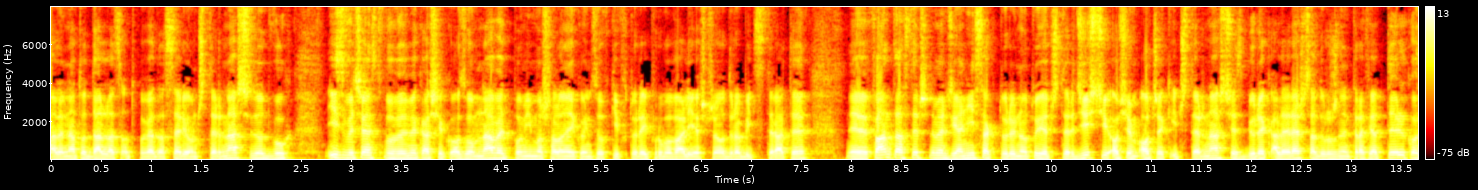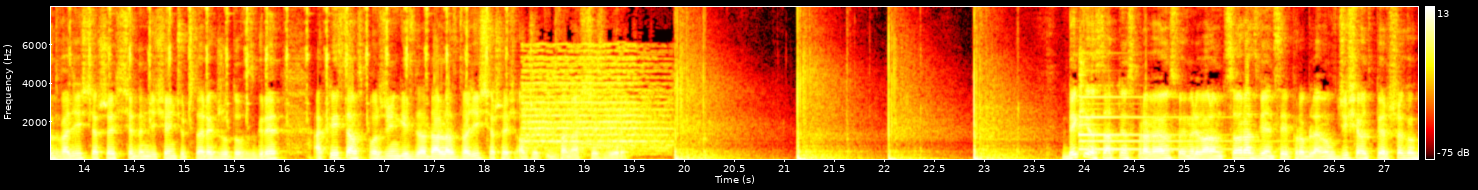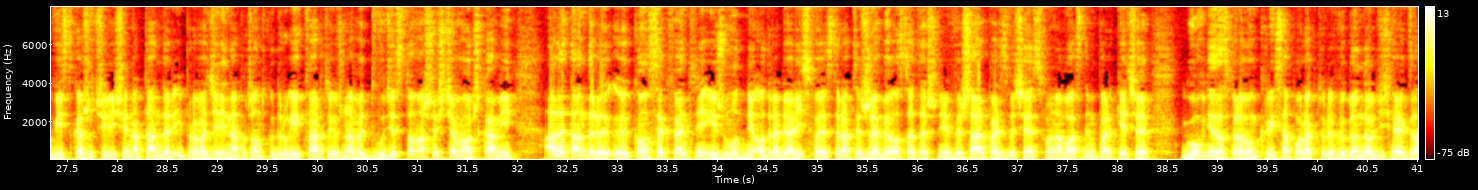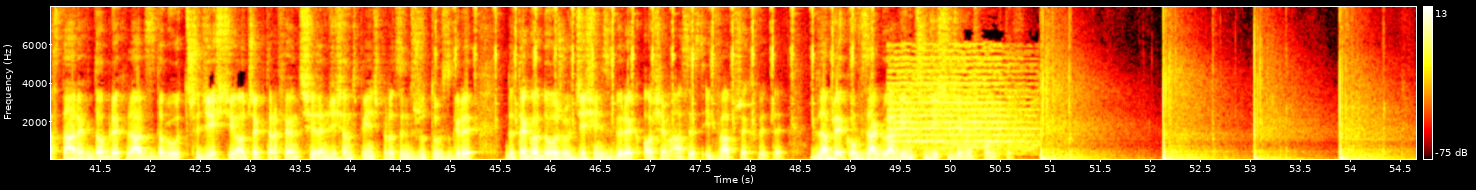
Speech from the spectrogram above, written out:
ale na to Dallas odpowiada serią 14 do 2 i zwycięstwo wymyka się kozłom nawet pomimo szalonej końcówki, w której próbowali jeszcze odrobić straty. E, fantastyczny mecz Janisa, który notuje 48 oczek i 14 zbiórek, ale reszta drużyny trafia tylko 26 74 rzutów z gry, a Kristaps Porzingis dla Dallas 26 oczek i 12 zbiórek. Byki ostatnio sprawiają swoim rywalom coraz więcej problemów. Dzisiaj od pierwszego gwizdka rzucili się na Thunder i prowadzili na początku drugiej kwarty już nawet 26 oczkami, ale Thunder y, konsekwentnie i żmudnie odrabiali swoje straty, żeby ostatecznie wyszarpać zwycięstwo na własnym parkiecie. Głównie za sprawą Chrisa Pola, który wyglądał dzisiaj jak za starych, dobrych lat, zdobył 30 oczek, trafiając 75% rzutów z gry. Do tego dołożył 10 zbiórek, 8 asyst i 2 przechwyty. Dla Byków Zaglawin 39 punktów.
